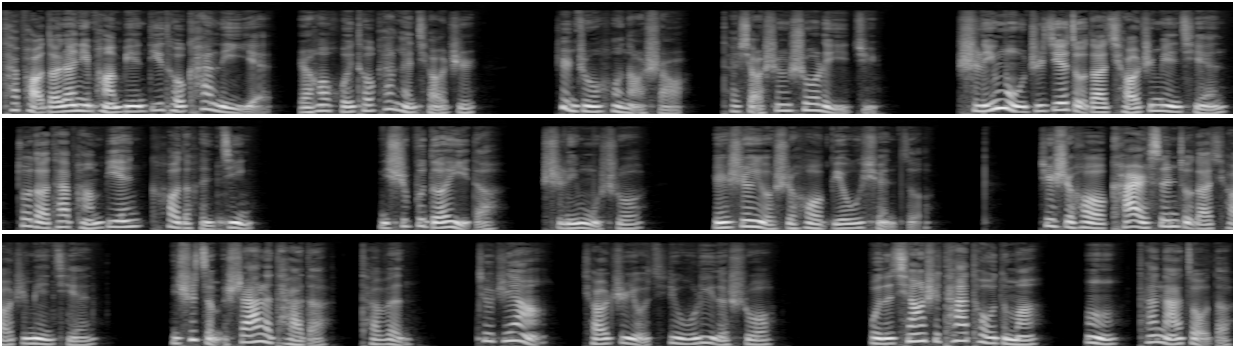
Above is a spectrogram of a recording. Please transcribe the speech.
他跑到兰妮旁边，低头看了一眼，然后回头看看乔治。正中后脑勺，他小声说了一句。史林姆直接走到乔治面前，坐到他旁边，靠得很近。你是不得已的，史林姆说。人生有时候别无选择。这时候，卡尔森走到乔治面前。你是怎么杀了他的？他问。就这样，乔治有气无力地说。我的枪是他偷的吗？嗯，他拿走的。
